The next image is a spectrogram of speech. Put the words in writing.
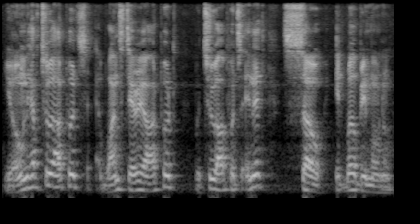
you only have two outputs, one stereo output with two outputs in it, so it will be mono.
